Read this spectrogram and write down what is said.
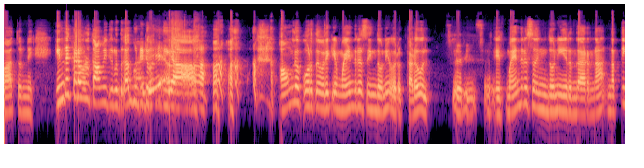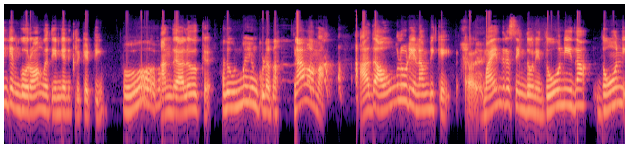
பார்த்தோன்னே இந்த கடவுள் காமிக்கிறதுக்காக கூட்டிட்டு வந்தியா. அவங்கள பொறுத்த வரைக்கும் மகேந்திர சிங் தோனி ஒரு கடவுள். சரி சரி. மகேந்திர சிங் தோனி இருந்தாருன்னா nothing can go wrong with Indian cricket team oh. அந்த அளவுக்கு. அது உண்மையும் கூட தான். ஆமாமா. அது அவங்களுடைய நம்பிக்கை. மகேந்திர சிங் தோனி தோனி தான் தோனி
